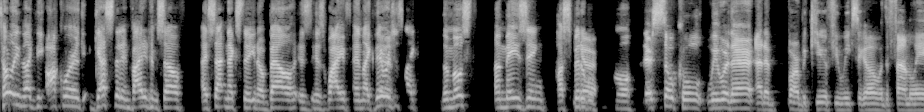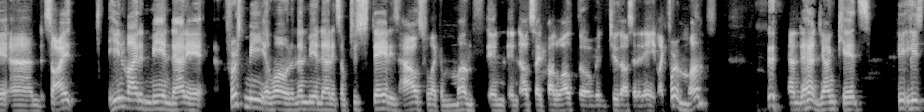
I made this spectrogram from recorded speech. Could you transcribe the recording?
Totally like the awkward guest that invited himself. I sat next to, you know, Belle, his, his wife, and like they yeah. were just like the most amazing, hospitable yeah. People. They're so cool. We were there at a barbecue a few weeks ago with the family. And so I, he invited me and Danny first me alone and then me and Danny some to stay at his house for like a month in, in outside Palo Alto in 2008, like for a month. and they had young kids. He, he's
